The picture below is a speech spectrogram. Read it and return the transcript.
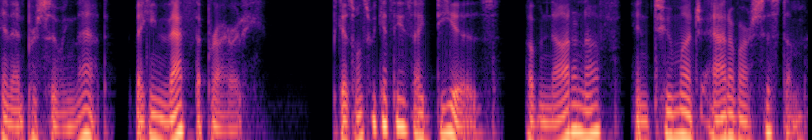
and then pursuing that, making that the priority. Because once we get these ideas of not enough and too much out of our system,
